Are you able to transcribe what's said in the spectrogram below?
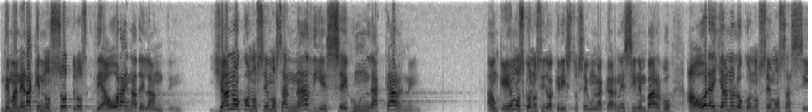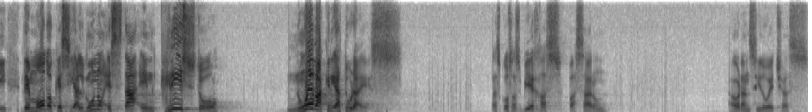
De manera que nosotros de ahora en adelante ya no conocemos a nadie según la carne, aunque hemos conocido a Cristo según la carne, sin embargo, ahora ya no lo conocemos así, de modo que si alguno está en Cristo, nueva criatura es. Las cosas viejas pasaron ahora han sido hechas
